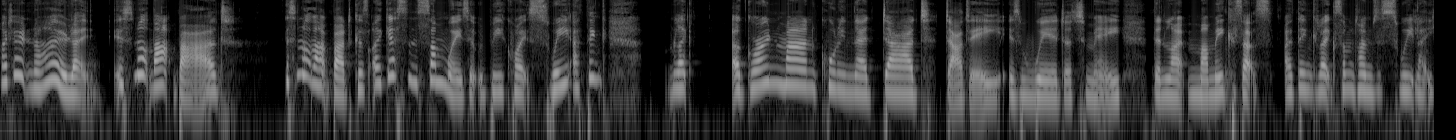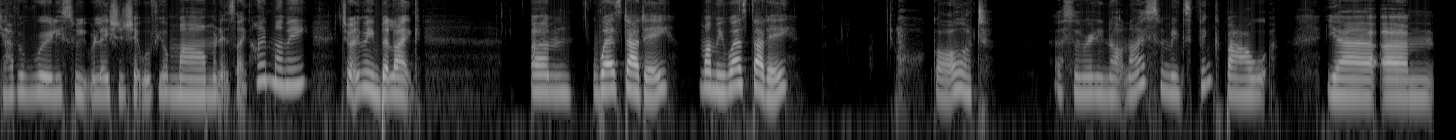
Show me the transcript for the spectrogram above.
I don't know. Like, it's not that bad. It's not that bad because I guess in some ways it would be quite sweet. I think, like, a grown man calling their dad daddy is weirder to me than like mummy because that's I think like sometimes it's sweet like you have a really sweet relationship with your mum and it's like hi mummy do you know what I mean but like Um, where's daddy? Mummy, where's daddy? Oh, God. That's really not nice for me to think about. Yeah, um,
